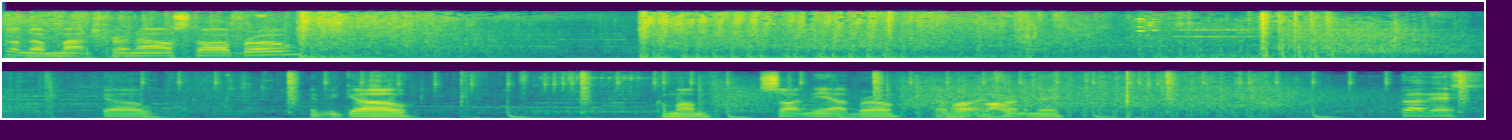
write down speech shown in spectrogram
Got no match for an All-Star, bro. Go. Here we go. Come on. Sight me up, bro. They're right in front of me. Got this.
